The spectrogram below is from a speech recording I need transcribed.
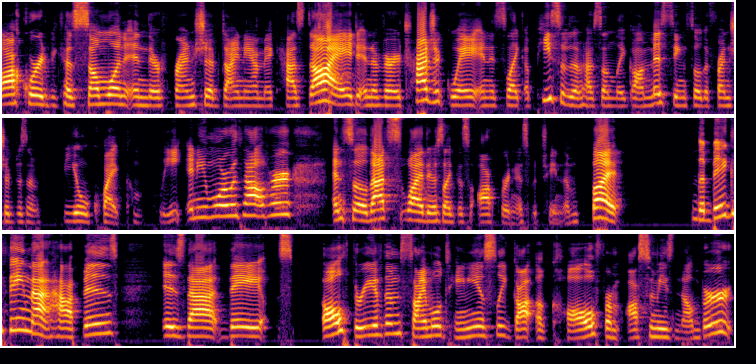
awkward because someone in their friendship dynamic has died in a very tragic way and it's like a piece of them has suddenly gone missing so the friendship doesn't feel quite complete anymore without her. And so that's why there's like this awkwardness between them. But the big thing that happens is that they all three of them simultaneously got a call from Asumi's number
